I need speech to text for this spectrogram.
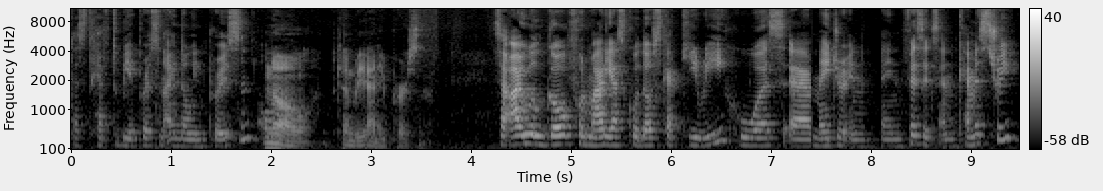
does it have to be a person I know in person? Or? No, it can be any person. So I will go for Maria Skłodowska-Curie, who was a major in, in physics and chemistry.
